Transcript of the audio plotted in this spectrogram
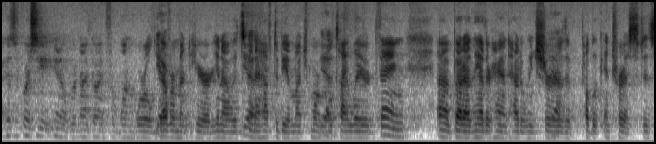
Because of course, you, you know, we're not going from one world Yeah. government here, you know, it's Yeah. going to have to be a much more multi-layered thing. Uh, but on the other hand, how do we ensure the public interest is,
